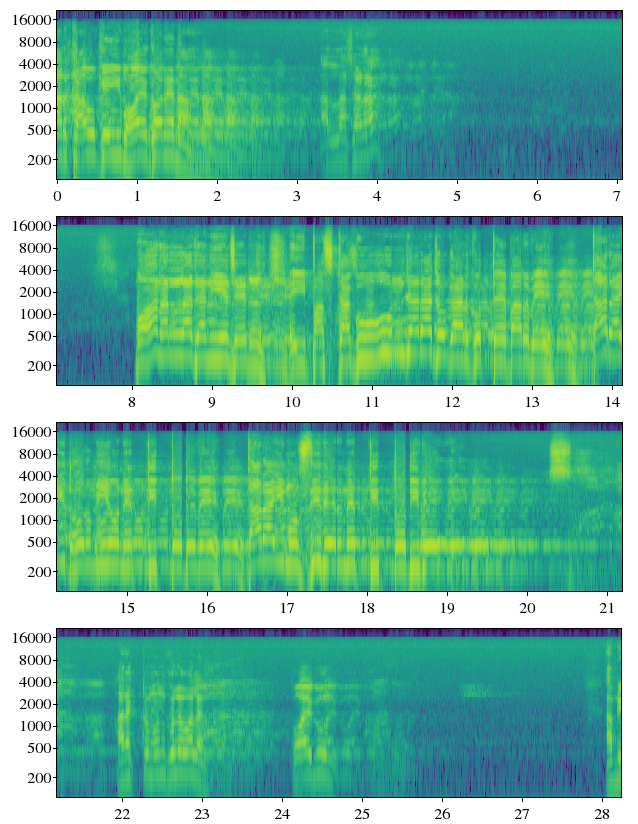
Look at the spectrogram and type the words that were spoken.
আর কাউকেই ভয় করে না। আল্লাহ ছাড়া? মহান আল্লাহ জানিয়েছেন এই পাঁচটা গুণ যারা জোগাড় করতে পারবে তারাই ধর্মীয় নেতৃত্ব দেবে তারাই মসজিদের নেতৃত্ব দিবে। আর একটু মন খুলে বলেন। কয় গুণ? আপনি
